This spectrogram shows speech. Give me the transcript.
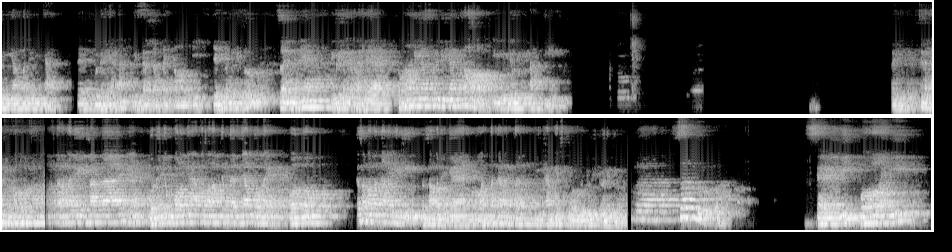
dunia pendidikan dan kebudayaan, riset dan teknologi. Jadi untuk itu selanjutnya diberikan kepada Kepala Dinas Pendidikan Kota Sorong, Ibu Yuli Nati. Silakan berfoto bersama. Sekarang lagi santai ya, boleh jempolnya atau salam cerdasnya boleh untuk kesempatan kali ini bersama dengan penguatan karakter di Kamis 20 Juli 2021. Sekali lagi, foto lagi.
